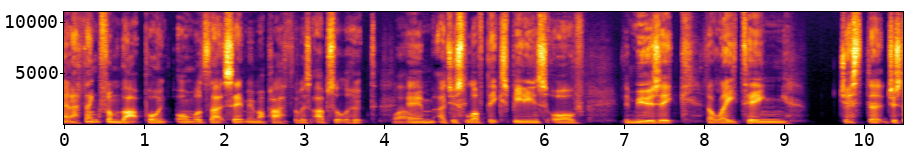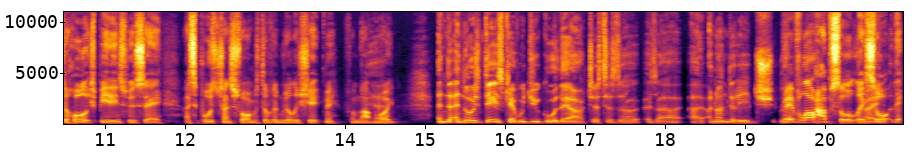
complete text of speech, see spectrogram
And I think from that point onwards, that set me on my path. I was absolutely hooked. Wow. Um, I just loved the experience of the music, the lighting, just the just the whole experience was, uh, I suppose, transformative and really shaped me from that point. In, in those days, Kev, would you go there just as a as a, a an underage reveller? Absolutely. So they,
